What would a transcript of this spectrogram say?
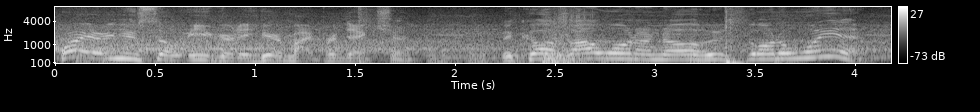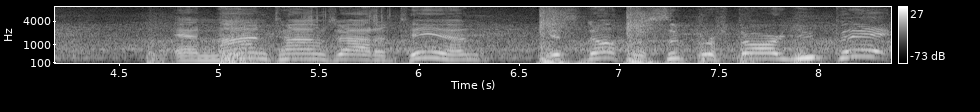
Why are you so eager to hear my prediction? Because I want to know who's going to win. And nine times out of ten, it's not the superstar you pick.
